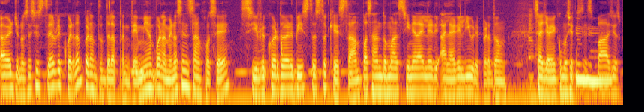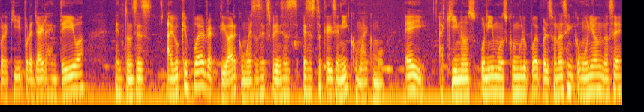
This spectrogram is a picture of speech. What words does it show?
a ver, yo no sé si ustedes recuerdan, pero antes de la pandemia, bueno, al menos en San José, sí recuerdo haber visto esto que estaban pasando más cine al aire, al aire libre, perdón. O sea, ya había como ciertos espacios por aquí y por allá y la gente iba. Entonces, algo que puede reactivar como esas experiencias es esto que dice Nico, como, hey, aquí nos unimos con un grupo de personas en comunión, no sé.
